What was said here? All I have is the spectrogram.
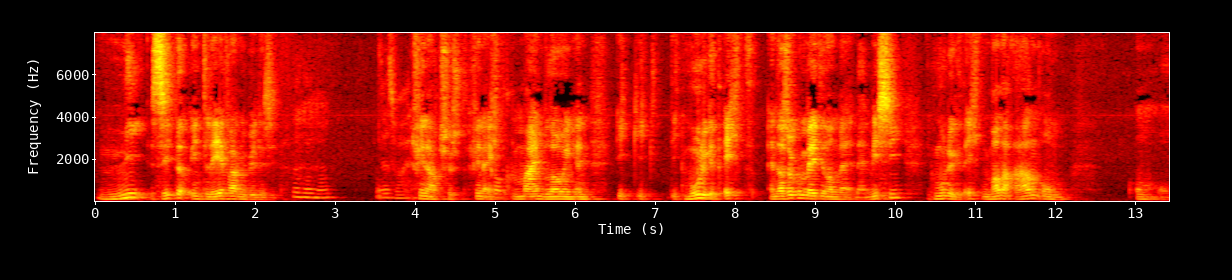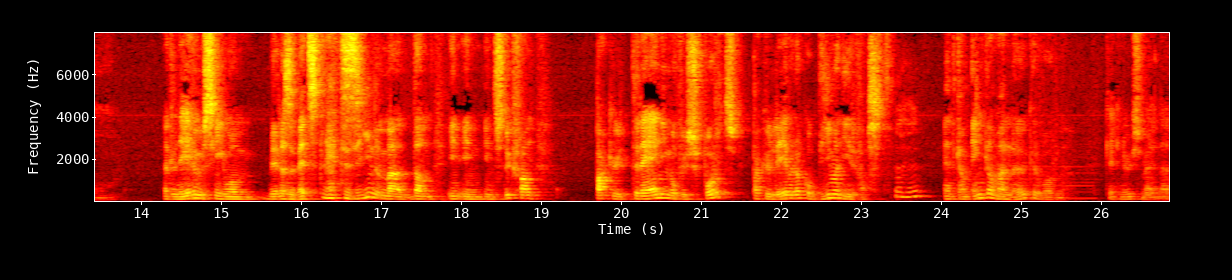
niet zitten in het leven waar we willen zitten. Dat is waar. Ik vind dat absurd. Ik vind dat echt ook. mindblowing. En ik, ik, ik moedig het echt, en dat is ook een beetje dan mijn, mijn missie, ik moedig het echt mannen aan om, om, om het leven misschien gewoon meer als een wedstrijd te zien, maar dan in, in, in het stuk van pak je training of je sport, pak je leven ook op die manier vast. Mhm. En het kan enkel maar leuker worden. Kijk, nu is mijn eh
